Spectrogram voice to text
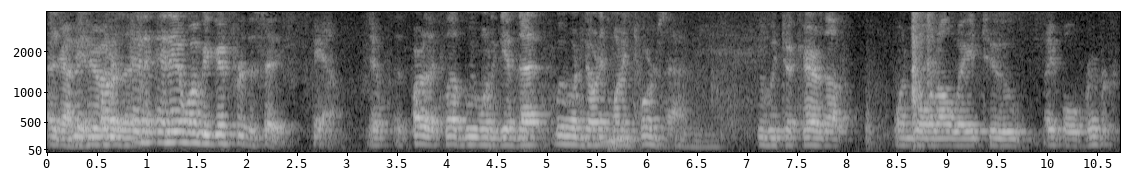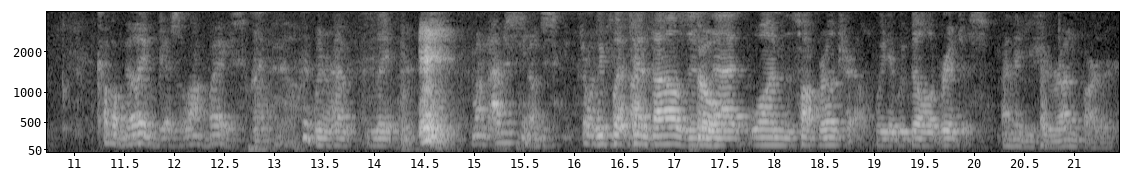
As Yeah, they being do part of it, that- and, and it will be good for the city. Yeah, yep, as part of the club, we wanna give that, we wanna donate money towards that. We took care of the one going all the way to Maple River. A couple million goes a long ways. We don't have, they, Come on, I'm just, you know, just throwing. we some put stuff out. ten thousand in that one, the Sauk Rail Trail. We did, we built bridges. I think you should run farther.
